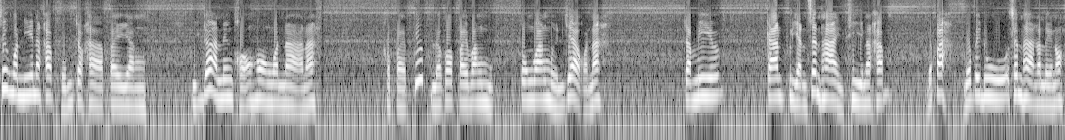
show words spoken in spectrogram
ซึ่งวันนี้นะครับผมจะพาไปยังอีกด้านหนึ่งของฮองวันนานะ เข้าไปปุ๊บแล้วก็ไปวังตรงวังหมื่นแก้วก่อนนะ จะมี การเปลี่ยนเส้นทางอีกทีนะครับ เดี๋ยวปะเดี๋ยวไปดูเส้นทางกันเลยเนาะ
